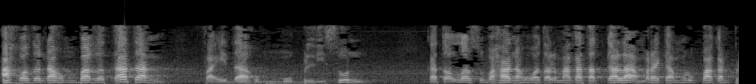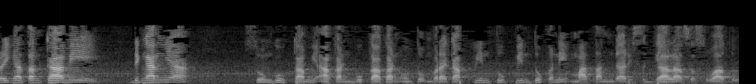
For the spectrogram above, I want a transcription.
akhadnahum baghtatan fa idahum mublisun. Kata Allah Subhanahu wa taala maka tatkala mereka melupakan peringatan kami dengannya sungguh kami akan bukakan untuk mereka pintu-pintu kenikmatan dari segala sesuatu.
